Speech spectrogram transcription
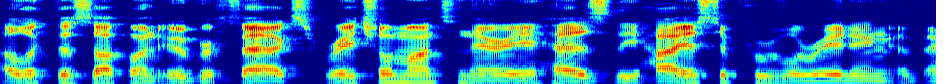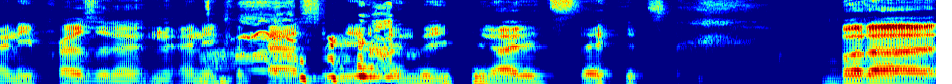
I looked this up on Uber Facts. Rachel Montanari has the highest approval rating of any president in any capacity in the United States. But uh,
